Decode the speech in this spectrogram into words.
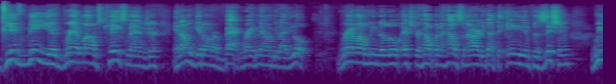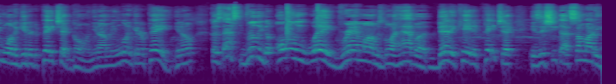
give me your grandmom's case manager, and I'm gonna get on her back right now and be like, look, grandmom needed a little extra help in the house, and I already got the aid in position. We want to get her the paycheck going. You know what I mean? We want to get her paid, you know? Because that's really the only way grandmom is going to have a dedicated paycheck is if she got somebody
